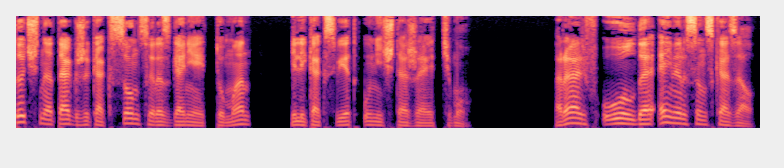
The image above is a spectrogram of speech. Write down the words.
точно так же, как солнце разгоняет туман или как свет уничтожает тьму. Ральф Уолда Эмерсон сказал,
